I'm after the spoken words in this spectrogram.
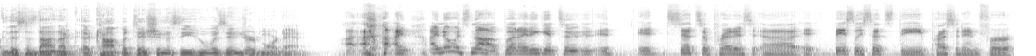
This is not a, a competition to see who was injured more, Dan. I, I I know it's not, but I think it's a it it sets a predis uh, it basically sets the precedent for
